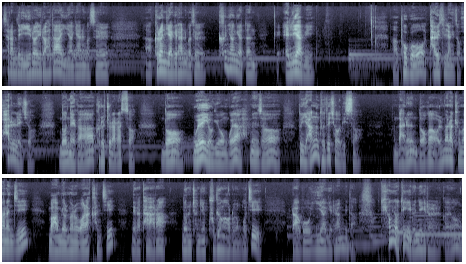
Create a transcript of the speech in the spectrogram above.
사람들이 이러이러하다 이야기하는 것을 아, 그런 이야기를 하는 것을 큰 형이었던 그 엘리압이 아, 보고 다윗을 향해서 화를 내죠. 너 내가 그럴 줄 알았어. 너 왜 여기 온 거야? 하면서 너 양은 도대체 어디 있어? 나는 너가 얼마나 교만한지 마음이 얼마나 완악한지 내가 다 알아. 너는 전쟁 구경하러 온 거지? 라고 이야기를 합니다. 형이 어떻게 이런 얘기를 할까요?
